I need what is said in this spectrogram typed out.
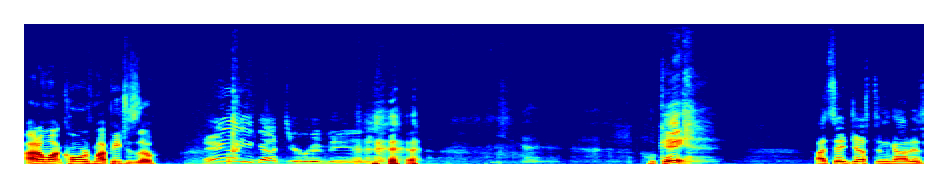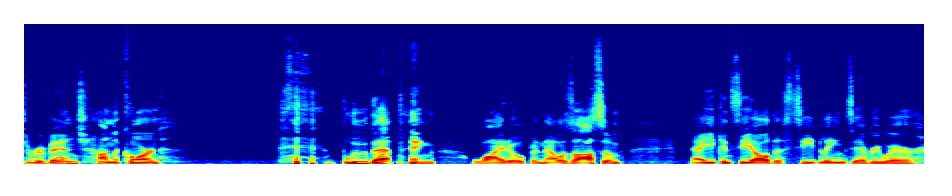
I don't want corn with my peaches though. Now you got your revenge. okay. I'd say Justin got his revenge on the corn. Blew that thing wide open. That was awesome. Now you can see all the seedlings everywhere.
